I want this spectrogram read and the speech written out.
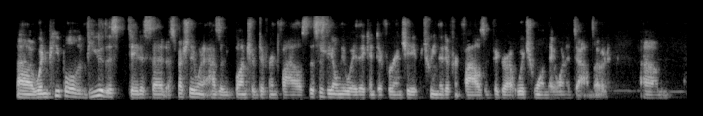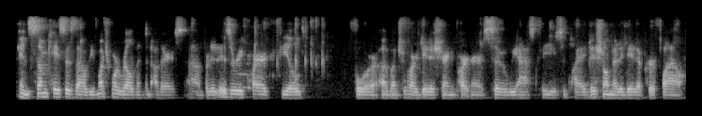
Uh, when people view this data set, especially when it has a bunch of different files, this is the only way they can differentiate between the different files and figure out which one they want to download. Um, in some cases, that'll be much more relevant than others, uh, but it is a required field for a bunch of our data sharing partners. So we ask that you supply additional metadata per file.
